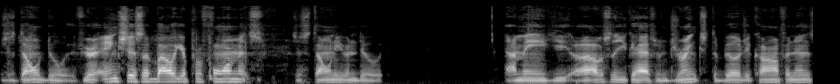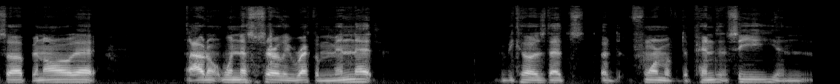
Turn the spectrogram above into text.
just don't do it. If you're anxious about your performance, just don't even do it. I mean, you, obviously you can have some drinks to build your confidence up and all that. I don't wouldn't necessarily recommend that because that's a form of dependency, and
